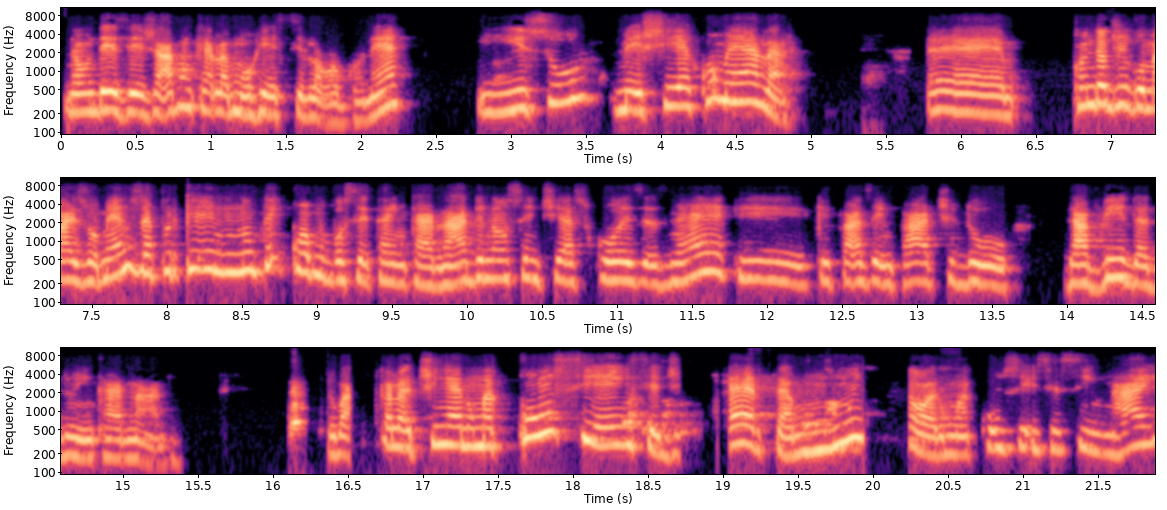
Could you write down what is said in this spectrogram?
não desejavam que ela morresse logo, né? E isso mexia com ela. É, quando eu digo mais ou menos, é porque não tem como você estar tá encarnado e não sentir as coisas, né, que, que fazem parte do, da vida do encarnado. Eu acho que ela tinha uma consciência de muito maior, uma consciência assim mais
